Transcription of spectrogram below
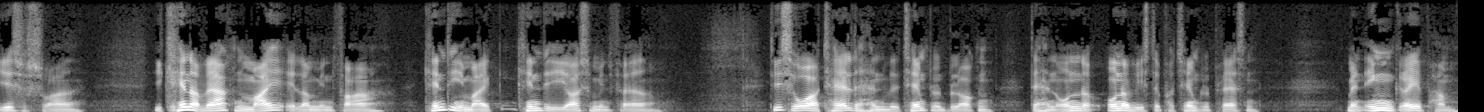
Jesus svarede, I kender hverken mig eller min far. Kendte I mig, kendte I også min fader. Disse ord talte han ved tempelblokken, da han underviste på tempelpladsen. Men ingen greb ham,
